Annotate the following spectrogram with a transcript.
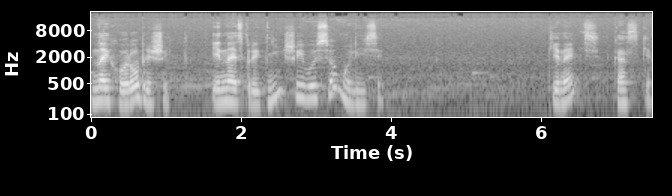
найхоробріший і найспритніший в усьому лісі. Кінець казки.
